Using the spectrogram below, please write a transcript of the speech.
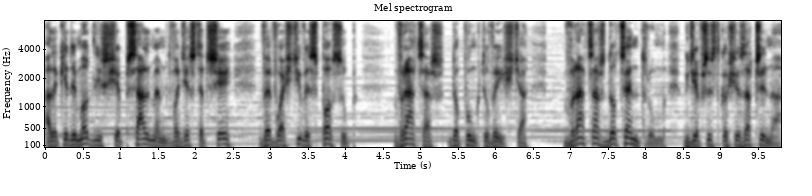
Ale kiedy modlisz się psalmem 23 we właściwy sposób, wracasz do punktu wyjścia. Wracasz do centrum, gdzie wszystko się zaczyna,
